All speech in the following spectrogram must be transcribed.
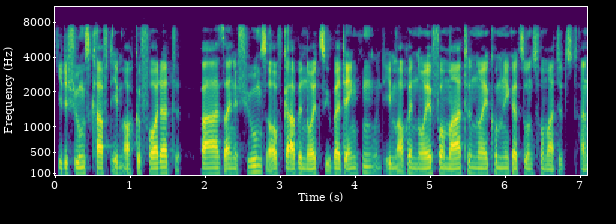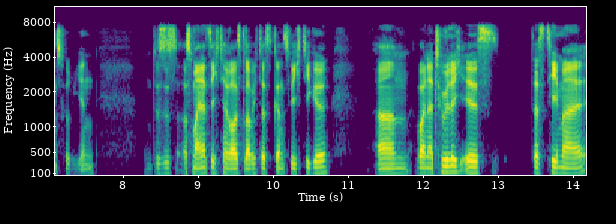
jede Führungskraft eben auch gefordert war, seine Führungsaufgabe neu zu überdenken und eben auch in neue Formate, neue Kommunikationsformate zu transferieren. Und das ist aus meiner Sicht heraus, glaube ich, das ganz Wichtige. Ähm, aber natürlich ist das Thema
